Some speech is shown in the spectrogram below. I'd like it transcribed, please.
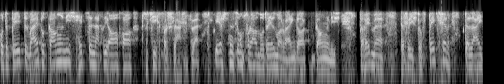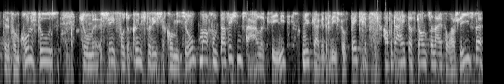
wo der Peter Weibel gegangen ist, hat es dann ein bisschen angefangen, sich verschlechtern. Erstens und vor allem, wo der Elmar Weingarten gegangen ist. Da hat man den Christoph Becker, der Leiter vom Kunsthaus, Chef von der künstlerischen Kommission gemacht und das ist ein Fehler gewesen. Nicht, nicht gegen den Christoph Becker, aber der hat das Ganze einfach schleifen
